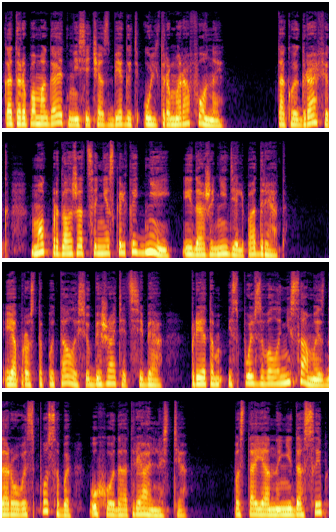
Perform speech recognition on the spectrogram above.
которая помогает мне сейчас бегать ультрамарафоны. Такой график мог продолжаться несколько дней и даже недель подряд. Я просто пыталась убежать от себя, при этом использовала не самые здоровые способы ухода от реальности. Постоянный недосып,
